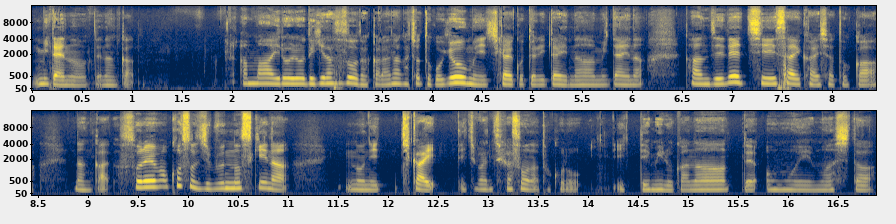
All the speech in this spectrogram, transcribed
みたいなのってなんかあんまいろいろできなさそうだからなんかちょっとこう業務に近いことやりたいなみたいな感じで小さい会社とかなんかそれこそ自分の好きなのに近い一番近そうなところ行ってみるかなって思いました。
